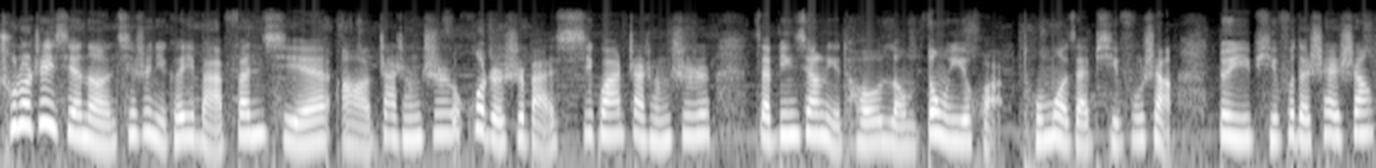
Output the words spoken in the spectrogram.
除了这些呢，其实你可以把番茄啊榨成汁，或者是把西瓜榨成汁，在冰箱里头冷冻一会儿，涂抹在皮肤上，对于皮肤的晒伤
